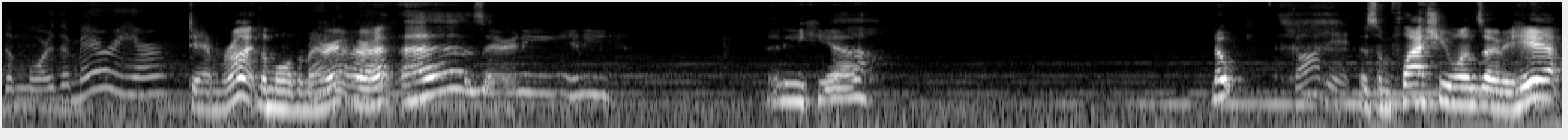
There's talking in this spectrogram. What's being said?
The more the merrier. Damn right, the more the merrier. Alright, uh, is there any, any, any here? Nope. Got it. There's some flashy ones over here.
